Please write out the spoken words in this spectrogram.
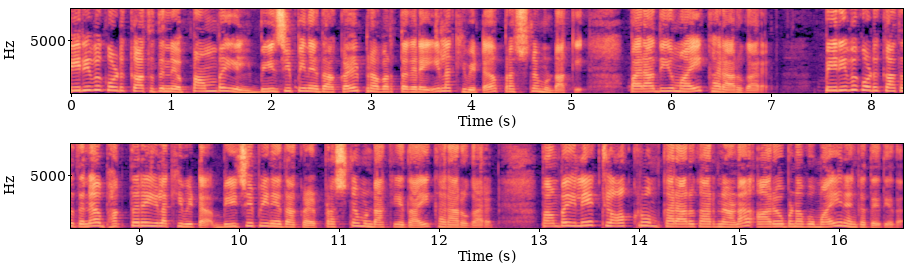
പിരിവ് കൊടുക്കാത്തതിന് പമ്പയിൽ ബി ജെ പി നേതാക്കൾ പ്രവർത്തകരെ ഇളക്കിവിട്ട് പ്രശ്നമുണ്ടാക്കി. പരാതിയുമായി കരാറുകാരൻ. പിരിവ് കൊടുക്കാത്തതിന് ഭക്തരെ ഇളക്കിവിട്ട് ബി ജെ പി നേതാക്കൾ പ്രശ്നമുണ്ടാക്കിയതായി കരാറുകാരൻ. പമ്പയിലെ ക്ലോക്ക് റൂം കരാറുകാരനാണ് ആരോപണവുമായി രംഗത്തെത്തിയത്.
